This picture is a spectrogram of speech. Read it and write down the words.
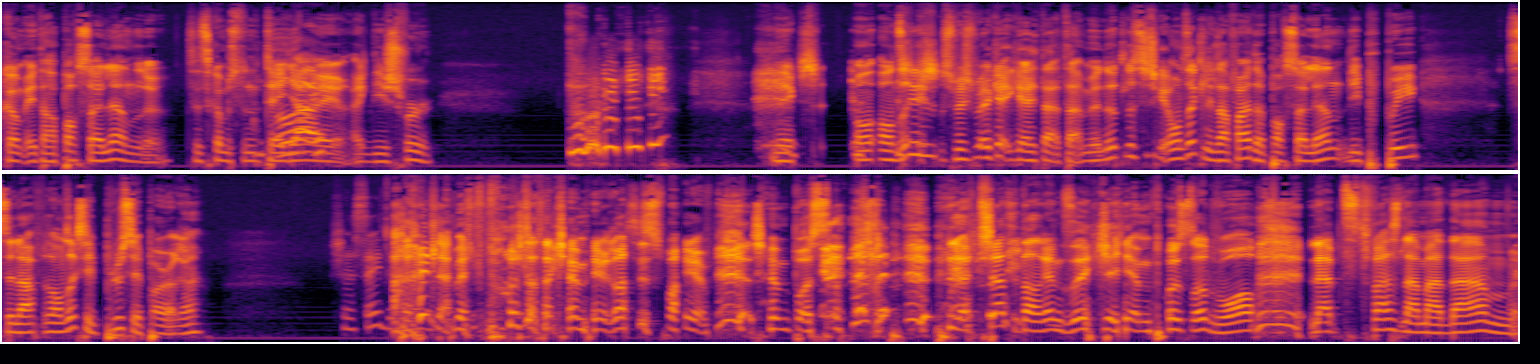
comme étant porcelaine, là. C'est comme si c'était une théière avec des cheveux. Mais on, on dirait. Attends, attends, minute, là. On dirait que les affaires de porcelaine, les poupées, c'est la, on dirait que c'est plus épeurant. J'essaie de. Arrête de la mettre proche de ta caméra, c'est super. J'aime pas ça. Le chat est en train de dire qu'il aime pas ça de voir la petite face de la madame.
